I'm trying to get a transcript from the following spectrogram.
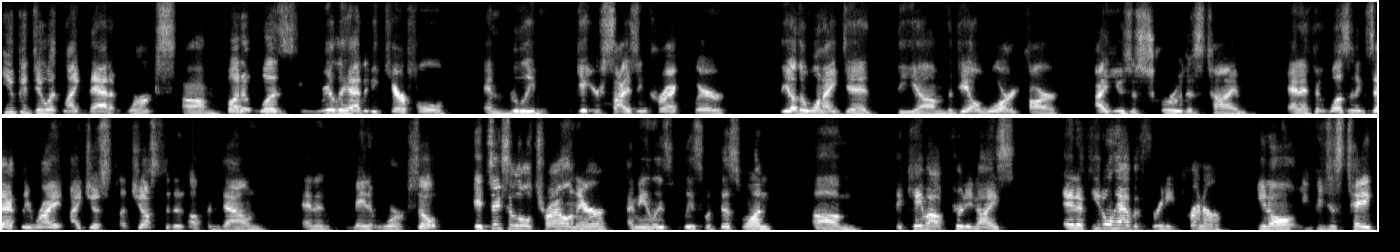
You could do it like that; it works. Um, but it was really had to be careful and really get your sizing correct. Where the other one I did, the um, the Dale Ward car, I used a screw this time, and if it wasn't exactly right, I just adjusted it up and down, and it made it work. So it takes a little trial and error. I mean, at least, at least with this one, um, it came out pretty nice. And if you don't have a 3D printer, you know, you could just take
